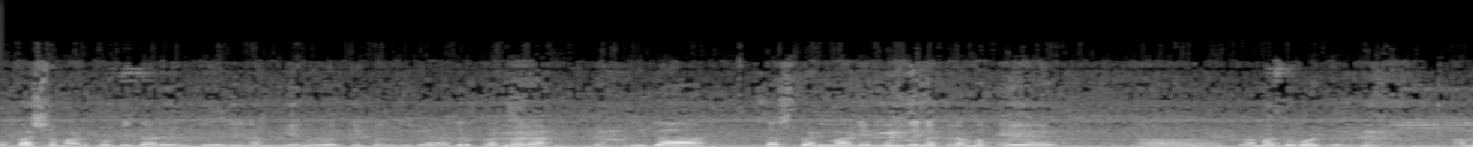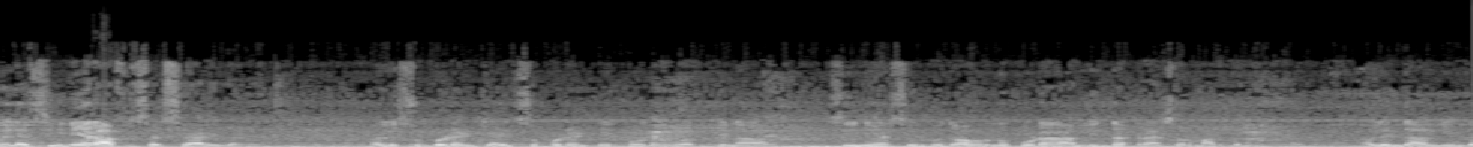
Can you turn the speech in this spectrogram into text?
ಅವಕಾಶ ಮಾಡಿಕೊಟ್ಟಿದ್ದಾರೆ ಅಂತ ಹೇಳಿ ನಮಗೇನು ವರದಿ ಬಂದಿದೆ. ಅದರ ಪ್ರಕಾರ ಈಗ ಸಸ್ಪೆಂಡ್ ಮಾಡಿ ಮುಂದಿನ ಕ್ರಮಕ್ಕೆ ಕ್ರಮ ತಗೊಳ್ತೀವಿ. ಆಮೇಲೆ ಸೀನಿಯರ್ ಆಫೀಸರ್ಸ್ ಯಾರಿದ್ದಾರೆ? ಅಲ್ಲಿ ಸೂಪರ್ಡೆಂಟ್ ಜೈಲ್ ಸೂಪರ್ಡೆಂಟ್ ಇರ್ಬೋದು ಅದಕ್ಕಿಂತ ಸೀನಿಯರ್ಸ್ ಇರ್ಬೋದು, ಅವ್ರನ್ನೂ ಕೂಡ ಅಲ್ಲಿಂದ ಟ್ರಾನ್ಸ್ಫರ್ ಮಾಡ್ತಾರೆ. ಅಲ್ಲಿಂದ ಅಲ್ಲಿಂದ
